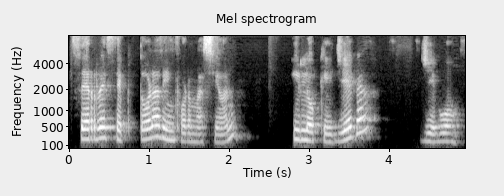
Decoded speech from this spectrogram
ser receptora de información y lo que llega, llegó.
